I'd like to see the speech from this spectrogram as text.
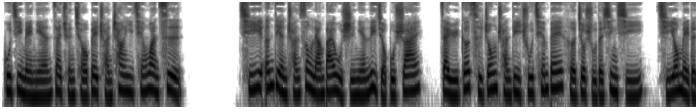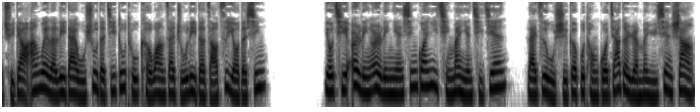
估计每年在全球被传唱一千万次。奇异恩典传颂两百五十年历久不衰，在于歌词中传递出谦卑和救赎的信息，其优美的曲调安慰了历代无数的基督徒渴望在主里的凿自由的心。尤其二零二零年新冠疫情蔓延期间，来自五十个不同国家的人们于线上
